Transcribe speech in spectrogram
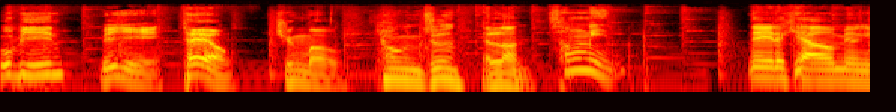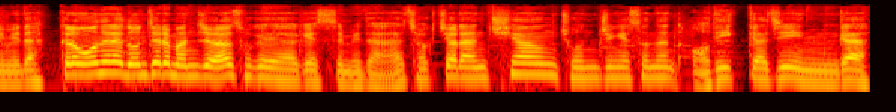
우빈. 미니. 태영. 중마우. 형준. 앨런. 성민. 네 이렇게 아홉 명입니다 그럼 오늘의 논제를 먼저 소개하겠습니다 적절한 취향 존중에서는 어디까지인가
